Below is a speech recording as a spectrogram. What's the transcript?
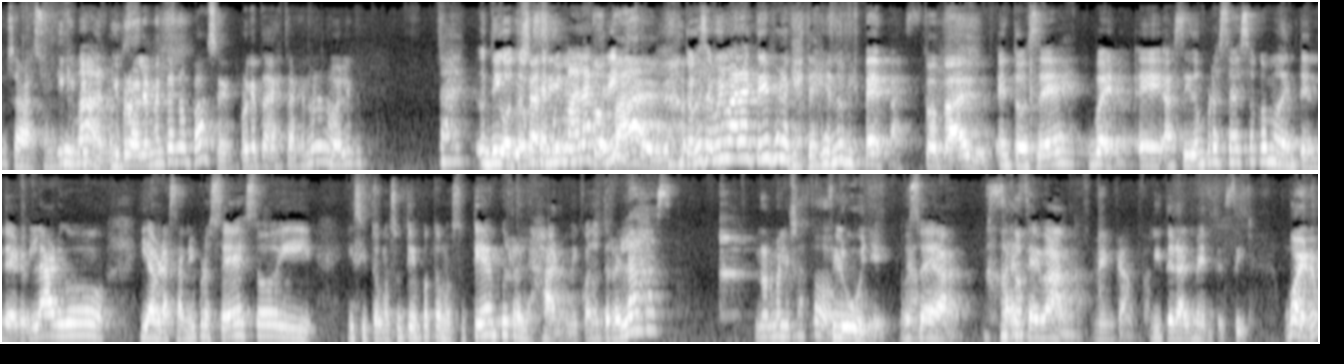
o sea, somos Y, humanos. y probablemente no pase, porque estás viendo una novela y... Digo, tengo O sea, que ser sí, muy mala actriz. total. Tengo que ser muy mala actriz para que estés viendo mis pepas. Total. Entonces, bueno, eh, ha sido un proceso como de entender largo y abrazar mi proceso y, y si tomó su tiempo, tomó su tiempo y relajarme. Y cuando te relajas, Normalizas todo. fluye. O sea, se- van, Me encanta. literalmente, sí. Bueno,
